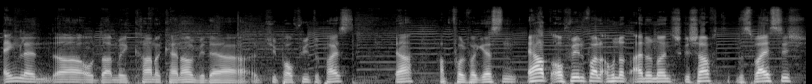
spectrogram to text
Engländer oder Amerikaner, keine Ahnung, wie der Typ auf YouTube heißt. Ja, hab voll vergessen. Er hat auf jeden Fall 191 geschafft, das weiß ich.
